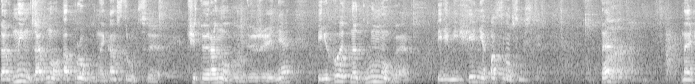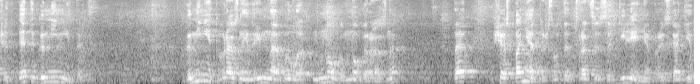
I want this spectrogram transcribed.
давным-давно опробованной конструкции четвероногого движения переходит на двуногое перемещение по плоскости. Так? Значит, это гоминиды. Гоминид в разные времена было много-много разных. Так? Сейчас понятно, что вот этот процесс отделения происходил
